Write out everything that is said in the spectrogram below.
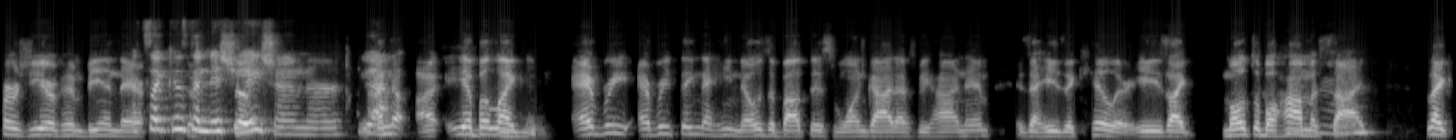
first year of him being there. It's like his initiation, or yeah, I know, I, yeah, but like mm-hmm. every everything that he knows about this one guy that's behind him is that he's a killer. He's like multiple homicides. Mm-hmm. Like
